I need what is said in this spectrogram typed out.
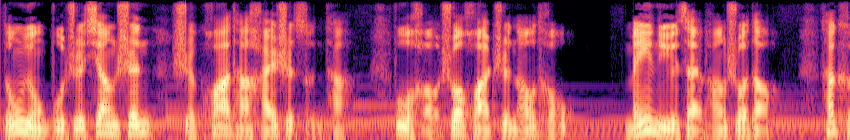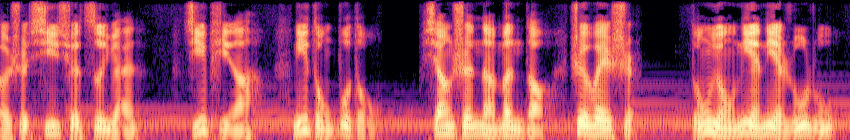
董永不知乡绅是夸他还是损他，不好说话，直挠头。美女在旁说道：“他可是稀缺资源，极品啊，你懂不懂？”乡绅纳闷道：“这位是？”董永嗫嗫如如。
